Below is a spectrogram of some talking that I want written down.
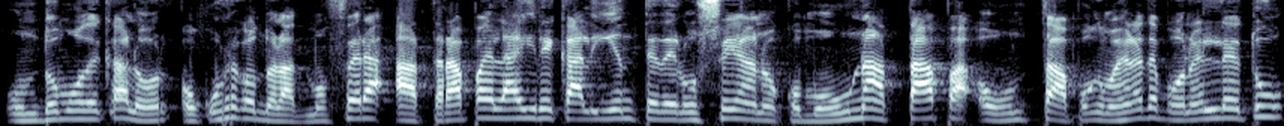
un domo de calor, ocurre cuando la atmósfera atrapa el aire caliente del océano como una tapa o un tapo. Imagínate ponerle tú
